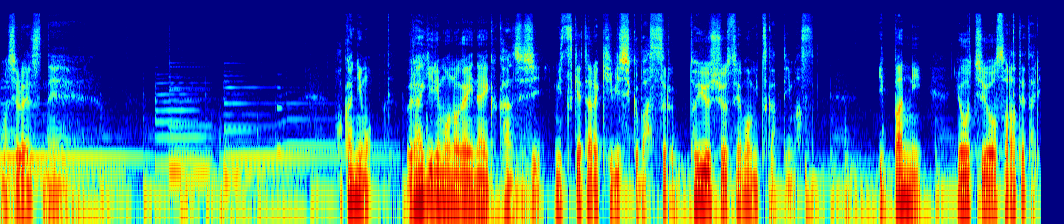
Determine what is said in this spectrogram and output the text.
面白いですね。他にも裏切り者がいないか監視し見つけたら厳しく罰するという習性も見つかっています。一般に幼虫を育てたり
